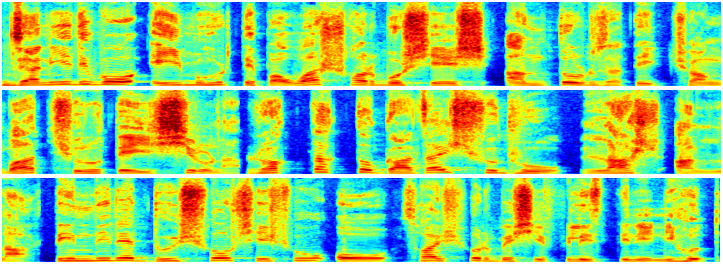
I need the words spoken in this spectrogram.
জানিয়ে দিব এই মুহূর্তে পাওয়া সর্বশেষ আন্তর্জাতিক সংবাদ শুরুতেই শিরোনাম। রক্তাক্ত গাজায় শুধু লাশ আর লাশ তিন দিনে দুইশো শিশু ও ছয়শোর বেশি ফিলিস্তিনি নিহত,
